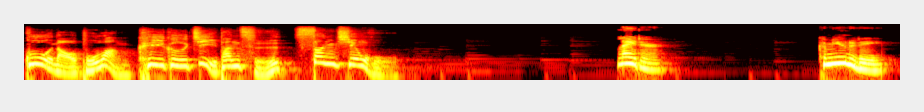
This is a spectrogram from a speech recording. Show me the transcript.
过脑不忘 K 歌记单词三千五。 later, community,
